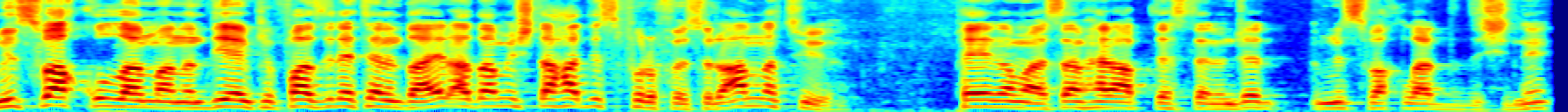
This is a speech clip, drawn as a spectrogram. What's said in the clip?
Misvak kullanmanın diyelim ki faziletine dair adam işte hadis profesörü anlatıyor. Peygamber Aleyhisselam her abdestten önce misvaklardı dişini.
